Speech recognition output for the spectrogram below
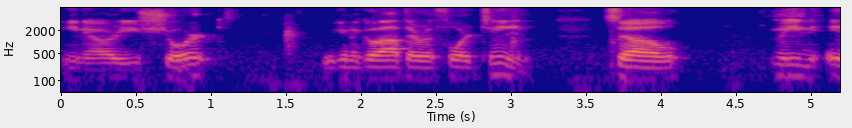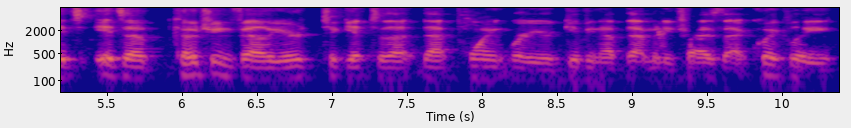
you know, are you short? You're going to go out there with 14. So, I mean, it's it's a coaching failure to get to that, that point where you're giving up that many tries that quickly,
